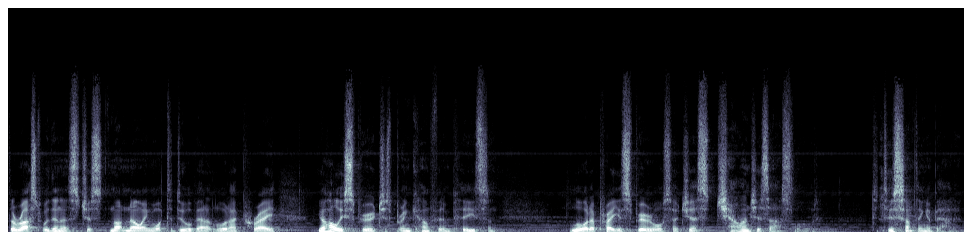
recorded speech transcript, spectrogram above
the rust within us, just not knowing what to do about it, Lord, I pray your Holy Spirit just bring comfort and peace. And Lord, I pray your Spirit also just challenges us, Lord, to do something about it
